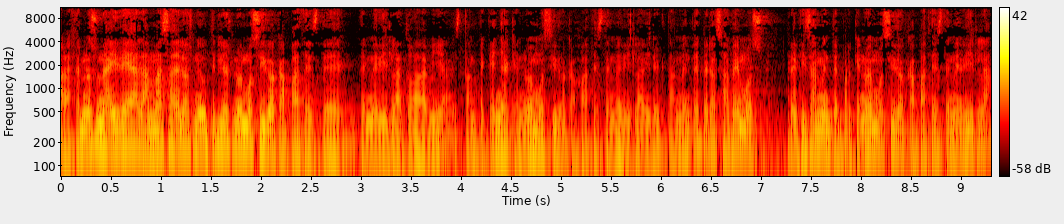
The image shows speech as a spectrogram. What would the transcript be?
Para hacernos una idea, la masa de los neutrinos no hemos sido capaces de, medirla todavía, es tan pequeña que no hemos sido capaces de medirla directamente, pero sabemos, precisamente porque no hemos sido capaces de medirla,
